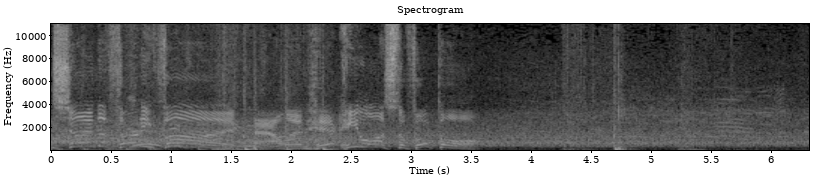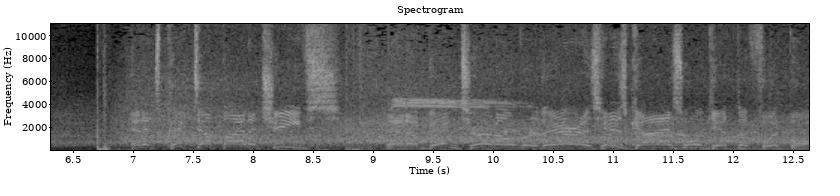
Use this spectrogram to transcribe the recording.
inside the 35. Allen hit. He lost the football. And it's picked up by the Chiefs. And a big turnover there as his guys will get the football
